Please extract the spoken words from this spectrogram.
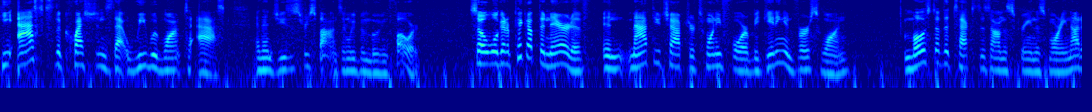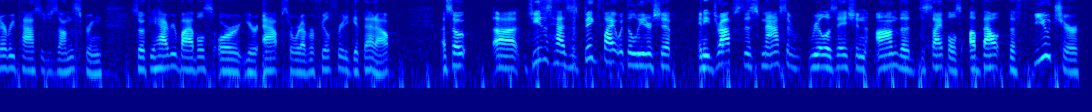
he asks the questions that we would want to ask. And then Jesus responds, and we've been moving forward. So we're going to pick up the narrative in Matthew chapter 24, beginning in verse 1. Most of the text is on the screen this morning. Not every passage is on the screen. So if you have your Bibles or your apps or whatever, feel free to get that out. Uh, so uh, Jesus has this big fight with the leadership, and he drops this massive realization on the disciples about the future,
